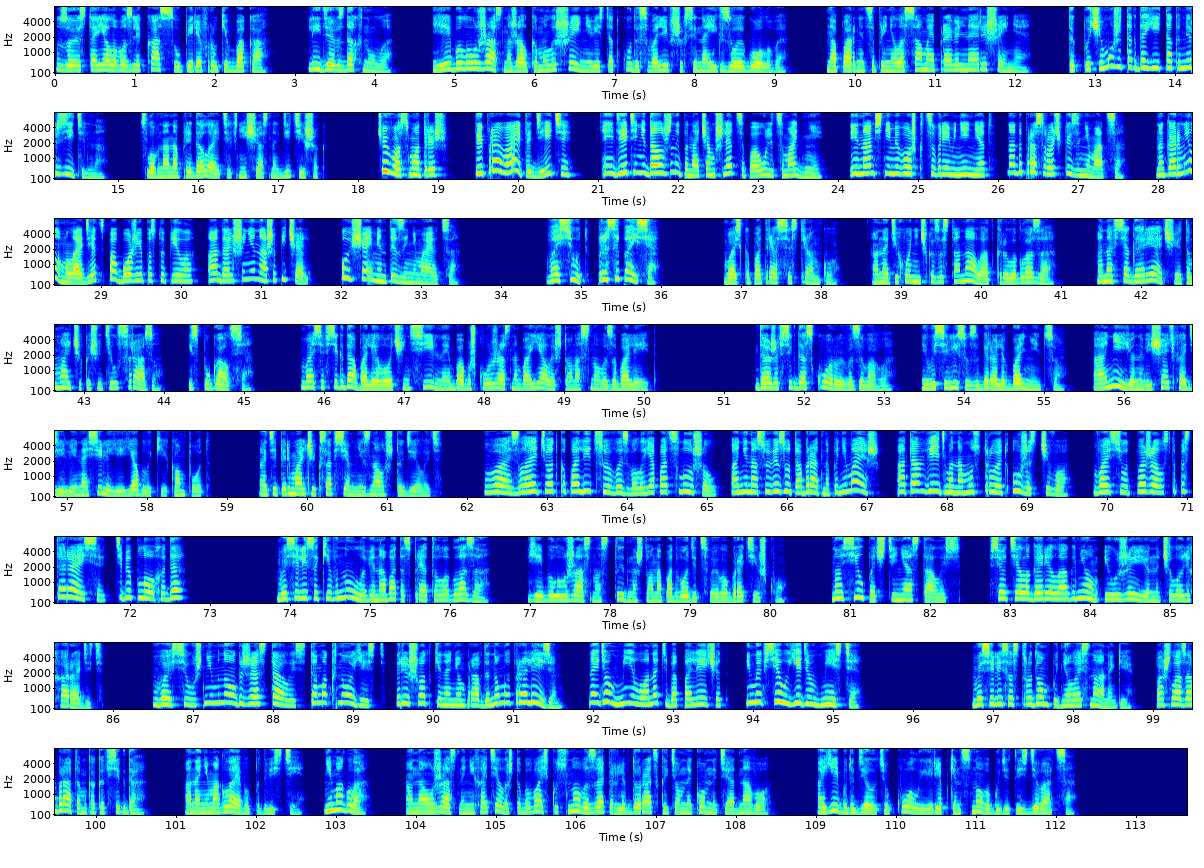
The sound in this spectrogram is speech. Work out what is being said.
Зоя стояла возле кассы, уперев руки в бока. Лидия вздохнула. Ей было ужасно жалко малышей, невесть откуда свалившихся на их Зои головы. Напарница приняла самое правильное решение. Так почему же тогда ей так омерзительно? Словно она предала этих несчастных детишек. «Чего смотришь? Ты права, это дети. И дети не должны по ночам шляться по улицам одни. И нам с ними вошкаться времени нет, надо просрочкой заниматься. Накормила, молодец, по божье поступила, а дальше не наша печаль. Пущай менты занимаются. «Васют, просыпайся!» Васька потряс сестренку. Она тихонечко застонала, открыла глаза. Она вся горячая, это мальчик ощутил сразу. Испугался. Вася всегда болела очень сильно, и бабушка ужасно боялась, что она снова заболеет. Даже всегда скорую вызывала. И Василису забирали в больницу. А они ее навещать ходили и носили ей яблоки и компот. А теперь мальчик совсем не знал, что делать. «Вась, злая тетка полицию вызвала, я подслушал. Они нас увезут обратно, понимаешь? А там ведьма нам устроит ужас чего. Васют, пожалуйста, постарайся. Тебе плохо, да?» Василиса кивнула, виновато спрятала глаза. Ей было ужасно стыдно, что она подводит своего братишку. Но сил почти не осталось. Все тело горело огнем, и уже ее начало лихорадить. «Васюш, немного же осталось. Там окно есть. Решетки на нем, правда, но мы пролезем. Найдем Милу, она тебя полечит, и мы все уедем вместе». Василиса с трудом поднялась на ноги. Пошла за братом, как и всегда. Она не могла его подвести. Не могла. Она ужасно не хотела, чтобы Ваську снова заперли в дурацкой темной комнате одного. А ей будут делать уколы, и Репкин снова будет издеваться.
